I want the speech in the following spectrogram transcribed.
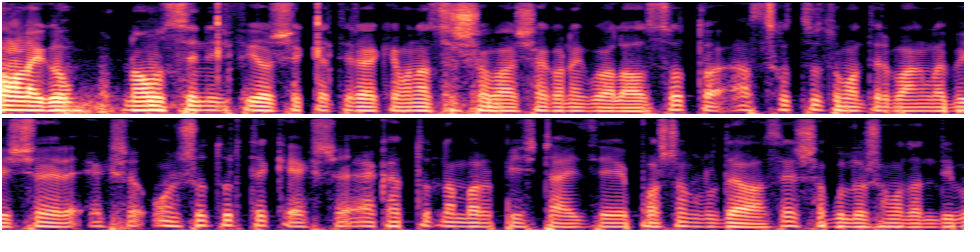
আসসালামাইকুম নবম প্রিয় শিক্ষার্থীরা, কেমন আছো সবাই? আশা অনেক ভালো আছো। তো আজকে হচ্ছে তোমাদের বাংলা বিষয়ের একশো উনসত্তর থেকে একশো একাত্তর নম্বর পৃষ্ঠায় যে প্রশ্নগুলো দেওয়া আছে, সবগুলো সমাধান দিব।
